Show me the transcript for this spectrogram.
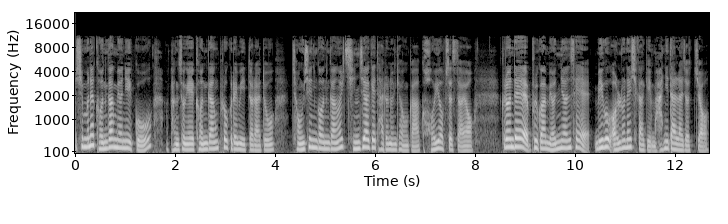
신문에 건강면이 있고 방송에 건강 프로그램이 있더라도 정신 건강을 진지하게 다루는 경우가 거의 없었어요. 그런데 불과 몇 년 새 미국 언론의 시각이 많이 달라졌죠.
